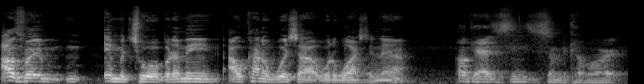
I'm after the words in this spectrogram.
I was very mm, immature. But I mean, I kind of wish I would have watched it now. Okay, I just seen some of the cover art.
